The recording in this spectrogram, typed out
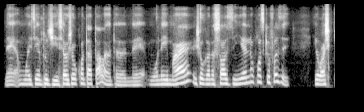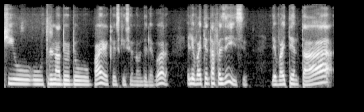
Né? Um exemplo disso é o jogo contra a Atalanta. Né? O Neymar jogando sozinho não conseguiu fazer. Eu acho que o, o, treinador do Bayern, que eu esqueci o nome dele agora, ele vai tentar fazer isso. Ele vai tentar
